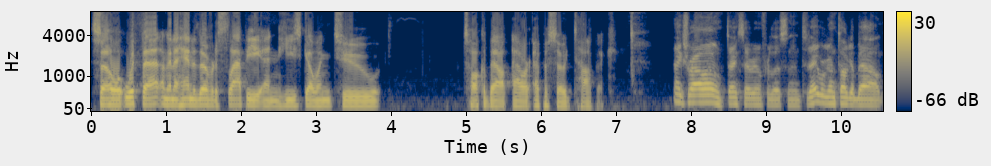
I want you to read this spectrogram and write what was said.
So with that, I'm going to hand it over to Slappy, and he's going to talk about our episode topic. Thanks, Rollo. Thanks everyone for listening. Today we're going to talk about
